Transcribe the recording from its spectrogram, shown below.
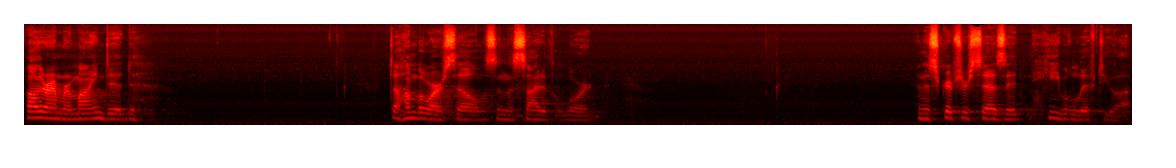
Father, I'm reminded to humble ourselves in the sight of the Lord. And the scripture says that He will lift you up.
